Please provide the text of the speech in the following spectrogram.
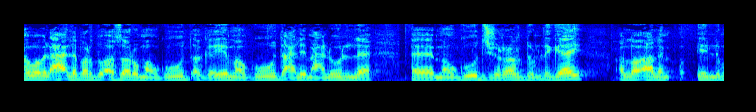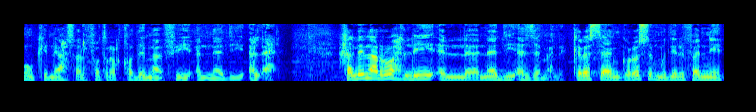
هو بالعقل برضو أزارو موجود أجاييه موجود عليه معلول موجود جيرالدو اللي جاي. الله أعلم إيه اللي ممكن يحصل الفترة القادمة في النادي الأهلي. خلينا نروح للنادي الزمالك. كريستيان جروس المدير الفني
